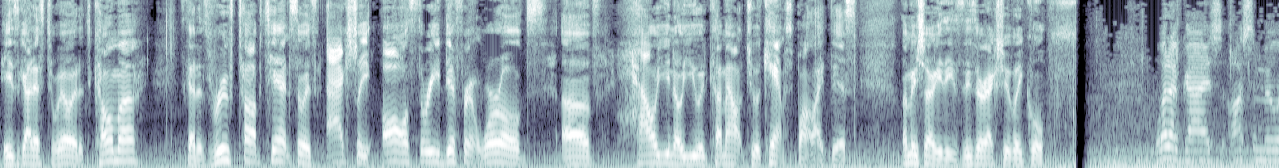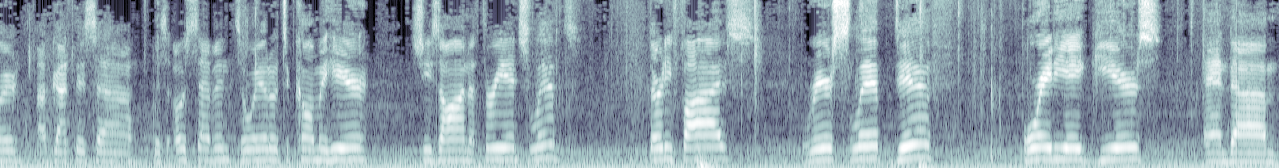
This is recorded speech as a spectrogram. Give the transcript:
He's got his Toyota Tacoma. Got his rooftop tent. So it's actually all three different worlds of how, you know, you would come out to a camp spot like this. Let me show you these. These are actually really cool. What up guys, Austin Miller. I've got this uh, this 07 Toyota Tacoma here. She's on a three inch lift, 35s, rear slip diff, 488 gears, and um,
